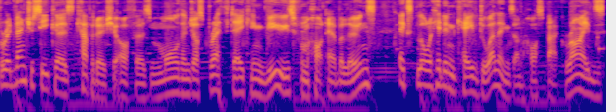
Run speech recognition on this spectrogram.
for adventure seekers, Cappadocia offers more than just breathtaking views from hot air balloons. Explore hidden cave dwellings on horseback rides,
